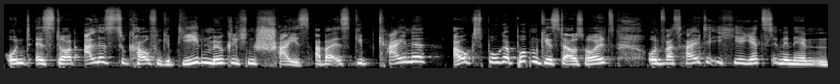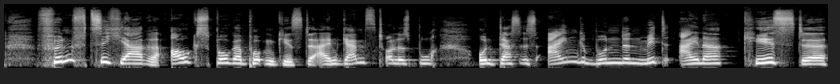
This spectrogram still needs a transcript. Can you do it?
und es dort alles zu kaufen gibt, jeden möglichen Scheiß, aber es gibt keine Augsburger Puppenkiste aus Holz. Und was halte ich hier jetzt in den Händen? 50 Jahre Augsburger Puppenkiste, ein ganz tolles Buch. Und das ist eingebunden mit einer Kiste.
